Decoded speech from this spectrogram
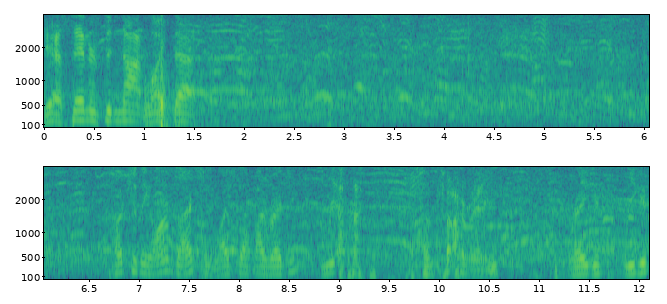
Yeah, Sanders did not like that. Punch in the arms, I actually like that by Reggie. I'm sorry, Reggie. Reagan, Regan.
